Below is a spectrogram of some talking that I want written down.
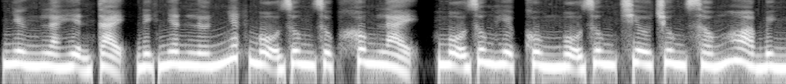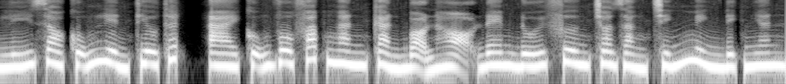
Nhưng là hiện tại, địch nhân lớn nhất mộ dung dục không lại, mộ dung hiệp cùng mộ dung chiêu chung sống hòa bình lý do cũng liền tiêu thất, ai cũng vô pháp ngăn cản bọn họ đem đối phương cho rằng chính mình địch nhân.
